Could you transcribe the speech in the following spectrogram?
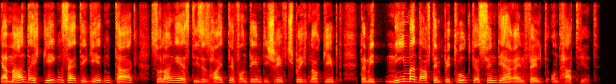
Ermahnt euch gegenseitig jeden Tag, solange es dieses heute, von dem die Schrift spricht, noch gibt, damit niemand auf den Betrug der Sünde hereinfällt und hart wird.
